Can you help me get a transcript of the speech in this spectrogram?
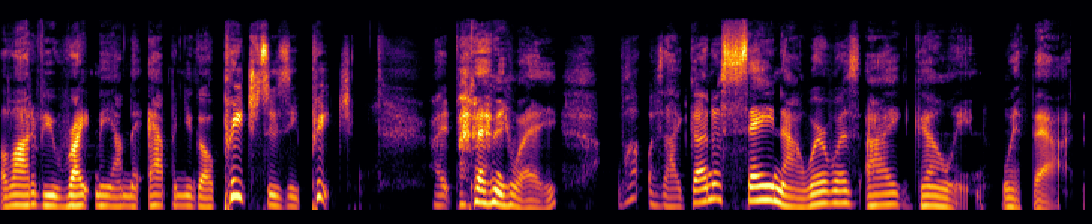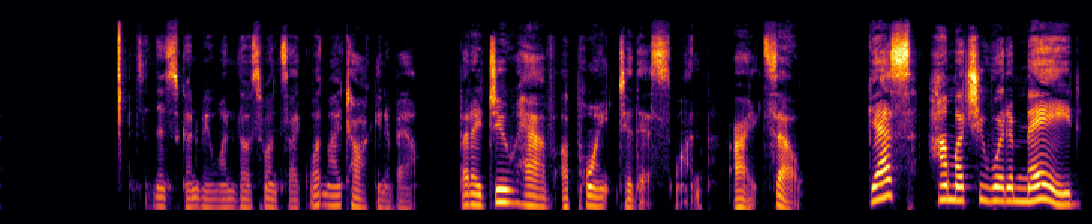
A lot of you write me on the app and you go, preach, Suze, preach. Right. But anyway, what was I going to say now? Where was I going with that? So this is going to be one of those ones like, what am I talking about? But I do have a point to this one. All right. So guess how much you would have made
